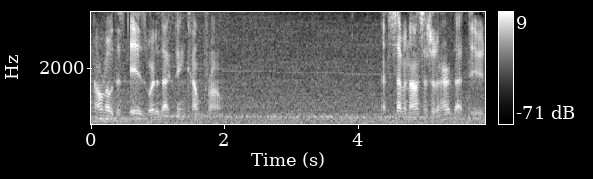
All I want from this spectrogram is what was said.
I don't know what this is. Where did that thing come from? That's seven knots. I should have heard that, dude.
